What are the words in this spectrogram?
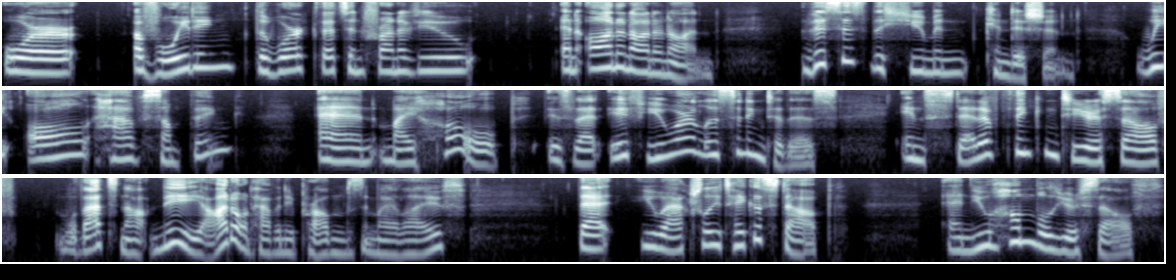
or avoiding the work that's in front of you, and on and on and on. This is the human condition. We all have something, and my hope is that if you are listening to this, instead of thinking to yourself, well, that's not me, I don't have any problems in my life, that you actually take a stop and you humble yourself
